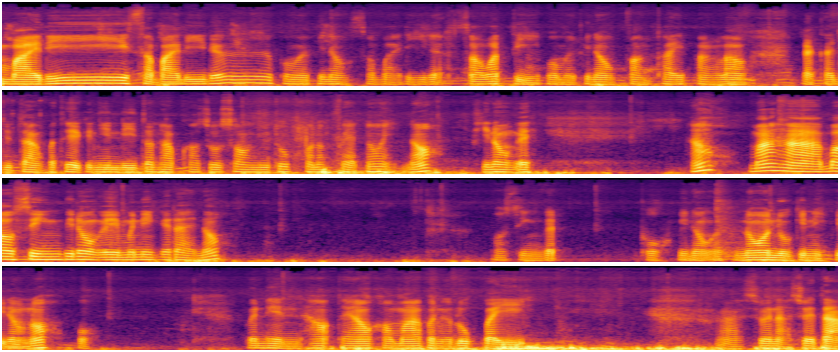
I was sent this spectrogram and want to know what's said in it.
สบายดีสบายดีเด้อพ่อแม่พี่น้องสบายดีและสวัสดีพ่อแม่พี่น้องฝั่งไทยฝั่งลาวและก็อยู่ต่างประเทศกันยินดีต้อนรับเข้าสู่ช่อง YouTube ของน้องแฝดน้อยเนาะพี่น้องเอ้ยเอามาหาเบาซิงพี่น้องเอ้ยมื้อนี้ก็ได้เนาะเบาซิงก็โอ้พี่น้องเอ้ยนอนอยู่กินนี่พี่น้องเนาะโอ้เพิ่นเห็นเฮาแต่เฮาเข้ามาเพิ่นก็ลุกไปอ่าช่วยหน้าช่วยตา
